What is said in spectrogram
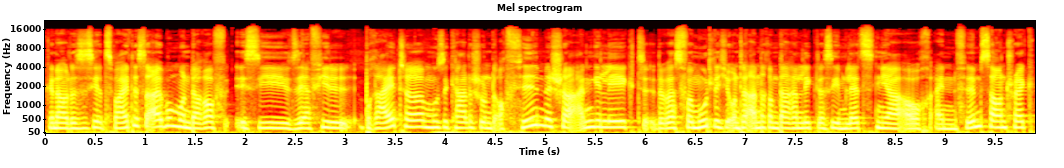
Genau, das ist ihr zweites Album und darauf ist sie sehr viel breiter, musikalisch und auch filmischer angelegt, was vermutlich unter anderem daran liegt, dass sie im letzten Jahr auch einen Filmsoundtrack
